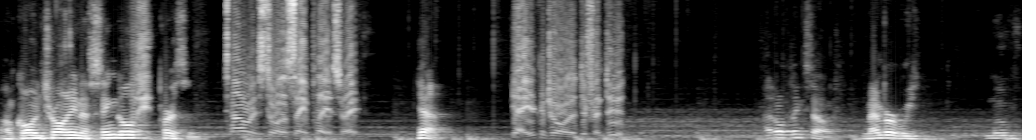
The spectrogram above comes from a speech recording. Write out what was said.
I'm controlling a single Wait. person. Tower is still in the same place, right? Yeah. Yeah, you're controlling a different dude. I don't think so. Remember, we moved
